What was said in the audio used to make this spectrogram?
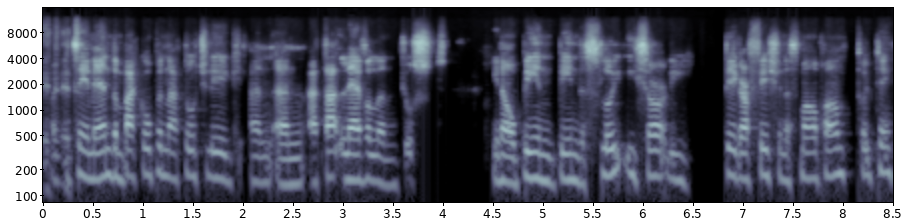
It, I could see him ending back up in that Dutch league and and at that level and just you know being being the slightly slightly bigger fish in a small pond type thing.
